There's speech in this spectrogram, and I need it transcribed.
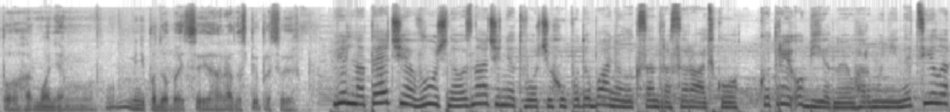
по гармоніям. Мені подобається, я радо співпрацюю. Вільна течія влучне означення творчих уподобань Олександра Сарацького, котрий об'єднує в гармонійне ціле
